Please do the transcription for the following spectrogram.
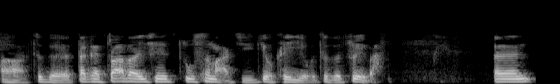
啊，这个大概抓到一些蛛丝马迹就可以有这个罪吧。嗯、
